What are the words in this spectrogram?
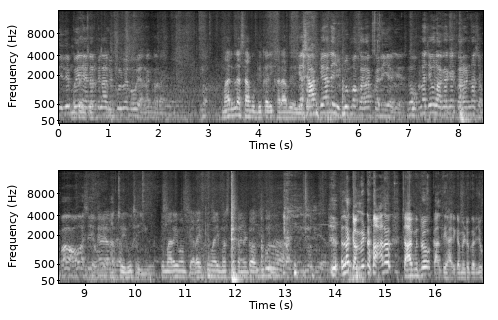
દિલીપભાઈ અને પેલા વિપુલભાઈ બહુ હેરાન કરાય મારી એટલે સાપ ઊભી કરી ખરાબ એ કે સાબ કે ને YouTube માં ખરાબ કરી છે કે? કોકને કેવું લાગે કે કરણનો સ્વભાવ આવો હશે એવું આ તો એવું થઈ ગયું. તો મારા એમાં પહેલા એટલી મારી મસ્ત કમેન્ટો આવતી હતી એટલે કમેન્ટો આનો ચાક મિત્રો કાલથી હારી કમેન્ટો કરજો.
